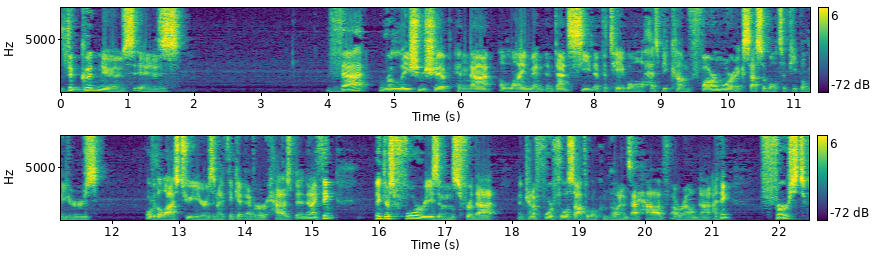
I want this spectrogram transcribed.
the good news is that relationship and that alignment and that seat at the table has become far more accessible to people leaders over the last two years than I think it ever has been. And I think I think there's four reasons for that and kind of four philosophical components I have around that. I think first,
